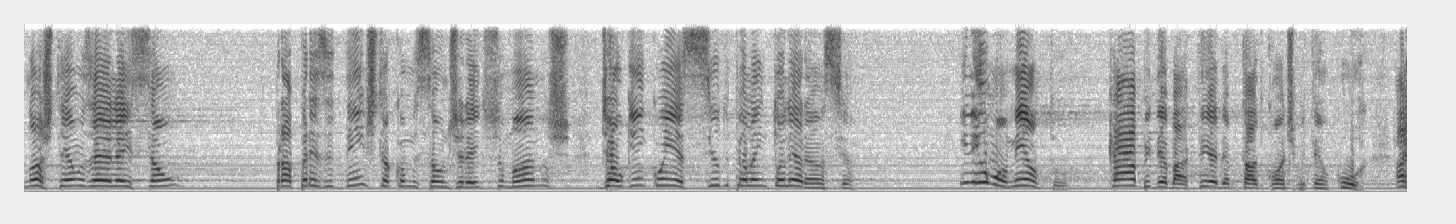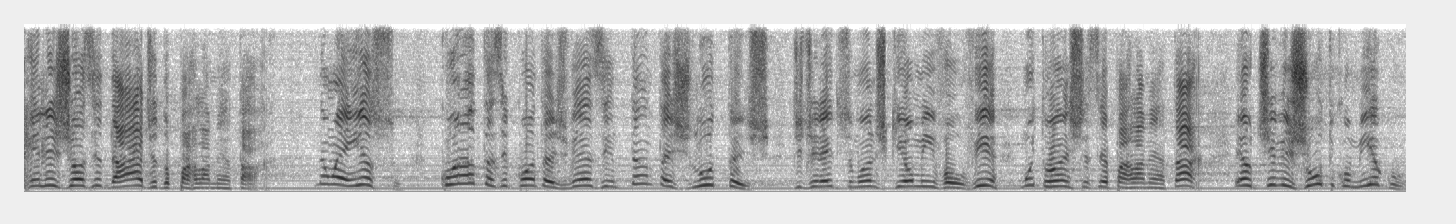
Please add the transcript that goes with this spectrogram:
nós temos a eleição para presidente da Comissão de Direitos Humanos de alguém conhecido pela intolerância. Em nenhum momento cabe debater, deputado Conte Bittencourt, a religiosidade do parlamentar. Não é isso. Quantas e quantas vezes, em tantas lutas de direitos humanos que eu me envolvi, muito antes de ser parlamentar, eu tive junto comigo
